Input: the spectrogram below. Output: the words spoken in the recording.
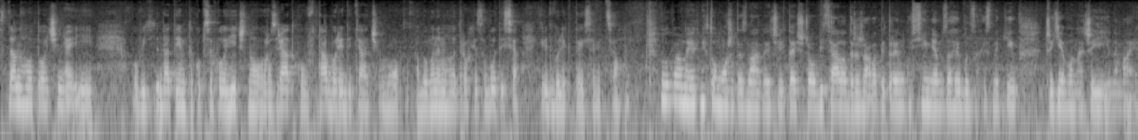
з даного оточення і дати їм таку психологічну розрядку в таборі дитячому, аби вони могли трохи забутися і відволіктися від цього. Ну, ви певно, як ніхто можете знати, чи те, що обіцяла держава підтримку сім'ям загиблих захисників, чи є вона, чи її немає.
